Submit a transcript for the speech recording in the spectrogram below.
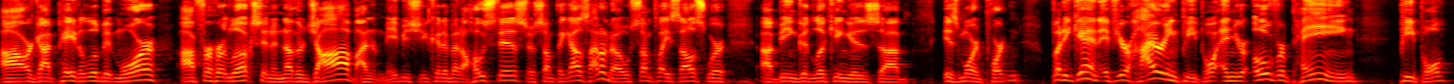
uh, or got paid a little bit more uh, for her looks in another job. I don't, maybe she could have been a hostess or something else. I don't know, someplace else where uh, being good looking is uh, is more important. But again, if you're hiring people and you're overpaying people,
